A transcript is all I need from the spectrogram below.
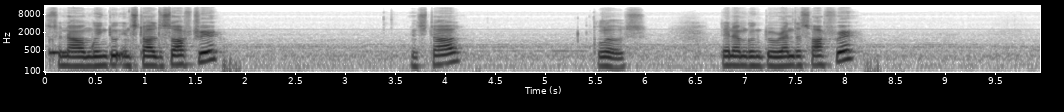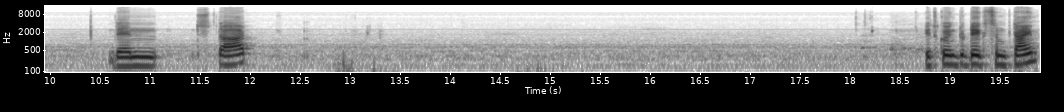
so now i'm going to install the software install. Close. Then I'm going to run the software. Then start. It's going to take some time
